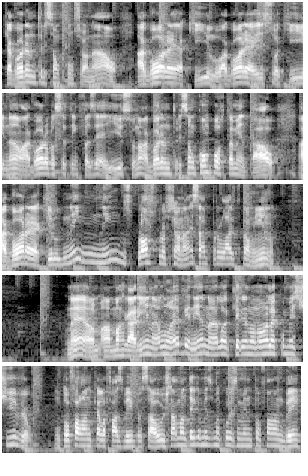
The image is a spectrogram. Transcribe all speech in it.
que agora é nutrição funcional, agora é aquilo, agora é isso aqui, não, agora você tem que fazer isso, não, agora é nutrição comportamental, agora é aquilo. Nem, nem os próprios profissionais sabem para o lado que estão indo. Né? A, margarina, ela não é veneno, ela querendo ou não, ela é comestível. Não estou falando que ela faz bem para a saúde, tá? A manteiga é a mesma coisa também, não estou falando bem.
